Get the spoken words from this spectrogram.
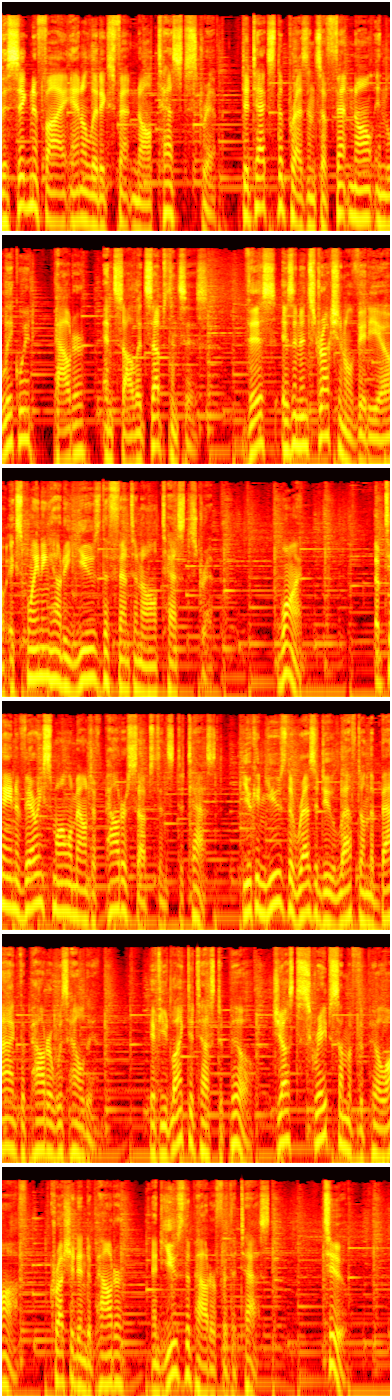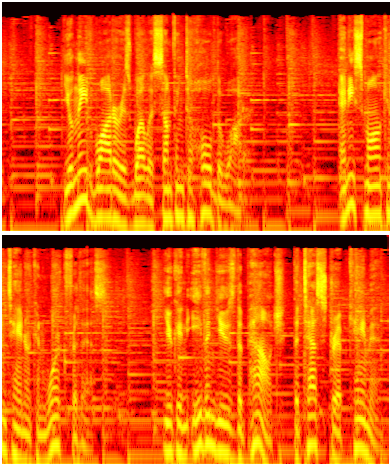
The Signify Analytics Fentanyl Test Strip detects the presence of fentanyl in liquid, powder, and solid substances. This is an instructional video explaining how to use the fentanyl test strip. 1. Obtain a very small amount of powder substance to test. You can use the residue left on the bag the powder was held in. If you'd like to test a pill, just scrape some of the pill off, crush it into powder, and use the powder for the test. 2. You'll need water as well as something to hold the water. Any small container can work for this. You can even use the pouch the test strip came in.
